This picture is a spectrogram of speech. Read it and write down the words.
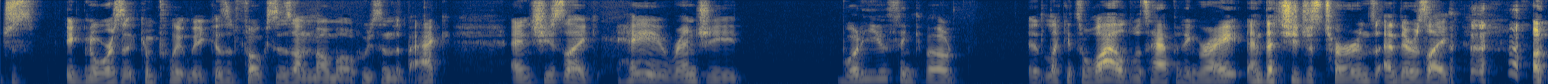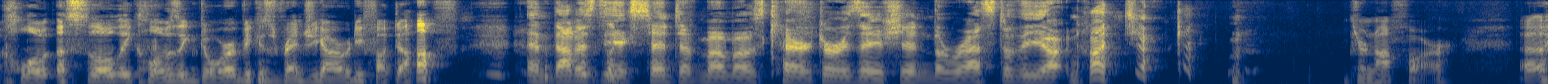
just ignores it completely because it focuses on Momo who's in the back, and she's like, "Hey Renji, what do you think about?" It, like it's wild what's happening, right? And then she just turns and there's like a clo- a slowly closing door because Renji already fucked off. And that is the like- extent of Momo's characterization. The rest of the art, not joking. you're not far. Uh,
